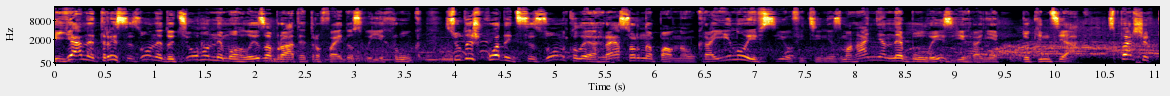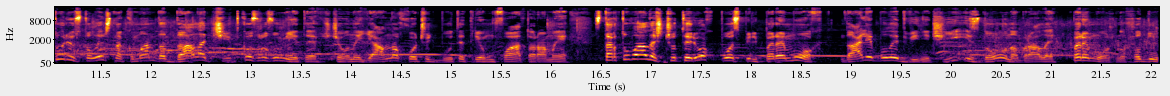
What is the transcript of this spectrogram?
Кияни три сезони до цього не могли забрати трофей до своїх рук. Сюди ж входить сезон, коли агресор напав на Україну, і всі офіційні змагання не були зіграні до кінця. З перших турів столична команда дала чітко зрозуміти, що вони явно хочуть бути тріумфаторами. Стартували з чотирьох поспіль перемог. Далі були дві нічиї і знову набрали переможну ходу.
